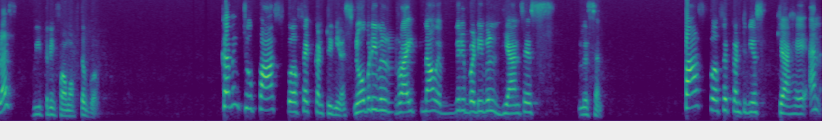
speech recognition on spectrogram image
plus V3 form of the verb. Coming to past perfect continuous nobody will write now everybody will dhyan se listen past perfect continuous kya hai an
